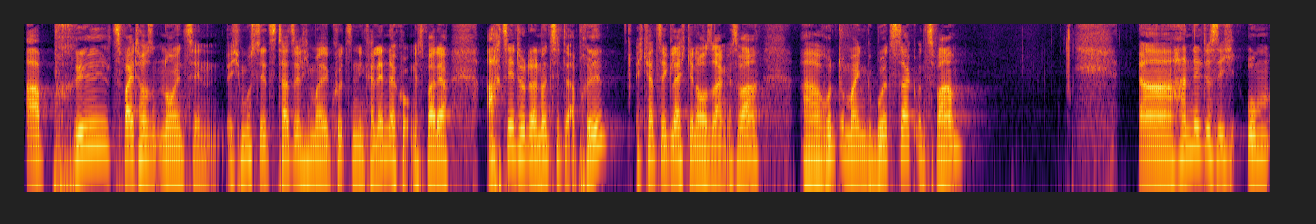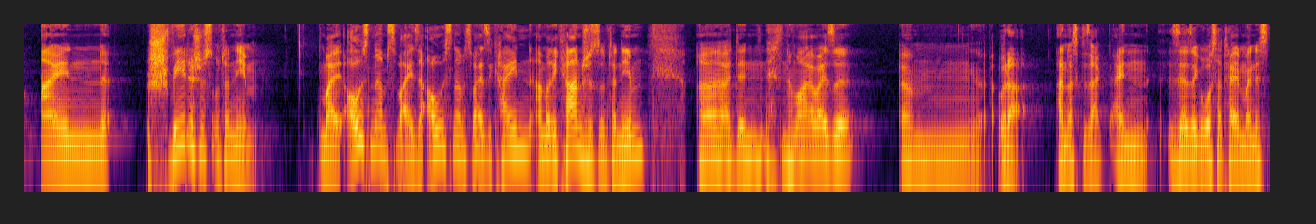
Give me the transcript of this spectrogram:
April 2019. Ich muss jetzt tatsächlich mal kurz in den Kalender gucken. Es war der 18. oder 19. April. Ich kann es dir gleich genau sagen. Es war äh, rund um meinen Geburtstag und zwar äh, handelt es sich um ein schwedisches Unternehmen. Mal ausnahmsweise, ausnahmsweise kein amerikanisches Unternehmen, äh, denn normalerweise, ähm, oder anders gesagt, ein sehr, sehr großer Teil meines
